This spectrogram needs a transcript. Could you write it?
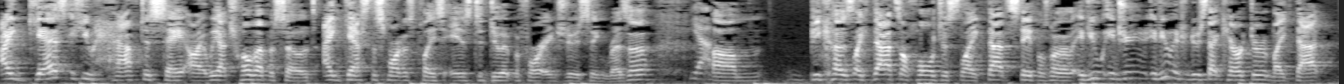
I guess if you have to say all right we got twelve episodes I guess the smartest place is to do it before introducing Reze Yeah. um because like that's a whole just like that staples another if you intro- if you introduce that character like that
